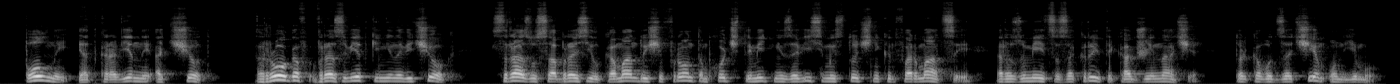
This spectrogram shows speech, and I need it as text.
– «полный и откровенный отчет. Рогов в разведке не новичок». Сразу сообразил, командующий фронтом хочет иметь независимый источник информации, разумеется, закрытый, как же иначе. Только вот зачем он ему?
